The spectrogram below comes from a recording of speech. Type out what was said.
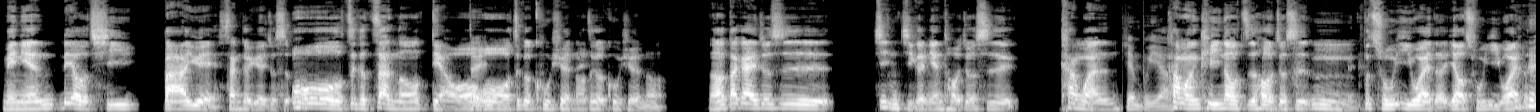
每年六七八月三个月，就是哦，这个赞哦，屌哦，哦，这个酷炫哦，这个酷炫哦。然后大概就是近几个年头，就是看完先不要看完 Keynote 之后，就是嗯，不出意外的要出意外的。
